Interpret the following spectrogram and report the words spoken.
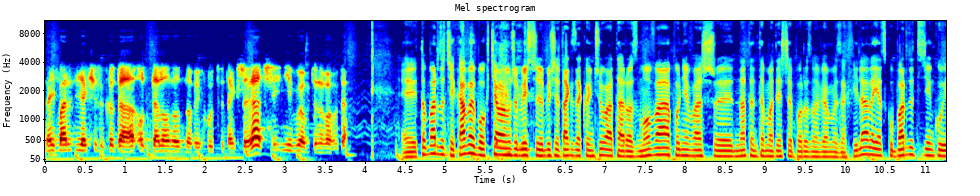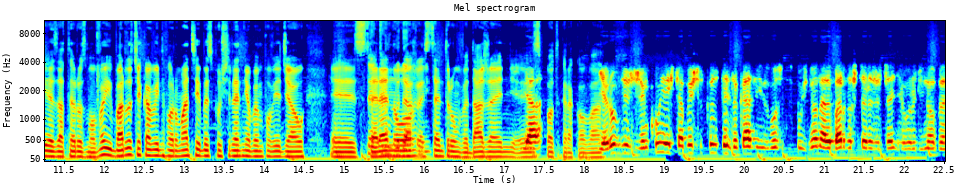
najbardziej jak się tylko da oddalono od Nowej Huty, także raczej nie byłaby to Nowa Huta. E, To bardzo ciekawe, bo chciałem, żeby, jeszcze, żeby się tak zakończyła ta rozmowa, ponieważ e, na ten temat jeszcze porozmawiamy za chwilę, ale Jacku, bardzo Ci dziękuję za tę rozmowę i bardzo ciekawe informacje bezpośrednio bym powiedział e, z Centrum terenu, wydarzeń. z centrum wydarzeń, Ja- spod Krakowa. Ja również dziękuję i chciałbym jeszcze skorzystać z okazji i złożyć spóźnione, ale bardzo szczere życzenia urodzinowe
